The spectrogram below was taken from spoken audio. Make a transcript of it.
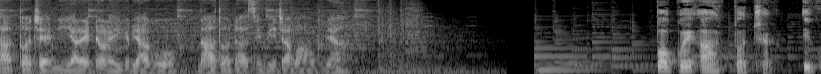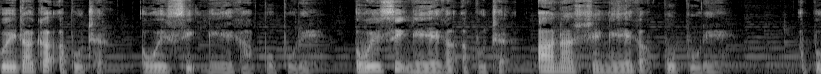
အားတော့ချက်အမြင်ရတဲ့တော်လိုင်းရေးကြပြကိုနားတော်တာဆင်ပေးကြပါအောင်ခင်ဗျာ။ပောက်ကွဲအားတော့ချက်အီကွေတာကအပူထက်အဝေးစီငရဲကပူပူတယ်။အဝေးစီငရဲကအပူထက်အာနာရှင်ငရဲကပူပူတယ်။အပူ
